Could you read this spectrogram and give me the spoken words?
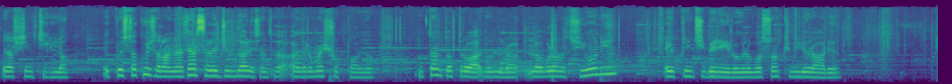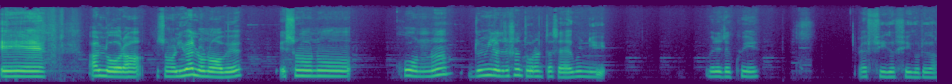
e la scintilla. E questa qui sarà la mia terza leggendaria senza aver mai shoppato. Intanto ho trovato allora, la colonazione e il principe nero che lo posso anche migliorare. E allora sono livello 9 e sono con 2346 quindi vedete qui? È figo è figo raga.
